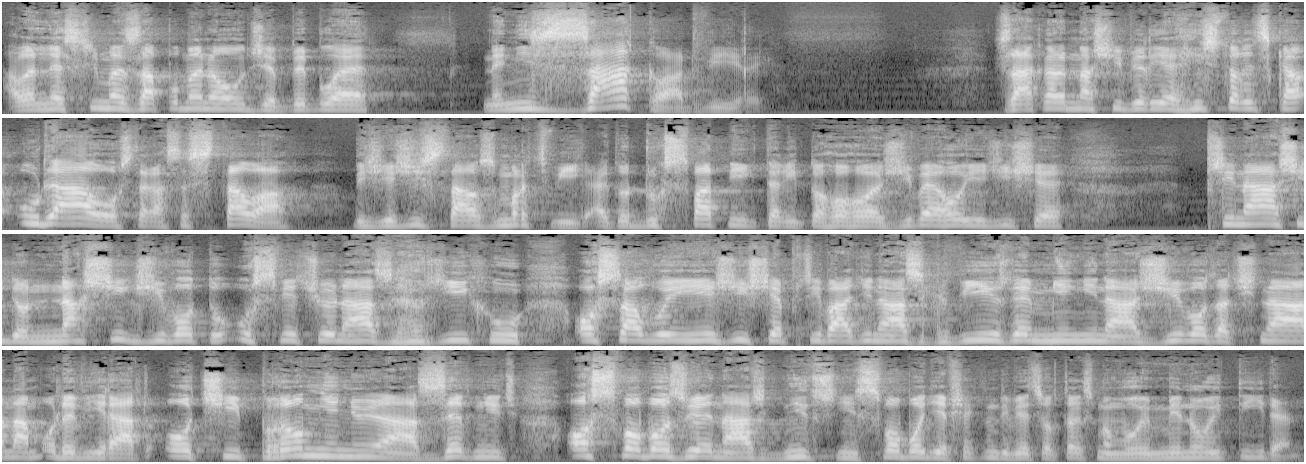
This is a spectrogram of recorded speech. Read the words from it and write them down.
Ale nesmíme zapomenout, že Bible není základ víry. Základem naší víry je historická událost, která se stala když Ježíš stál z mrtvých a je to Duch Svatý, který toho živého Ježíše přináší do našich životů, usvědčuje nás hříchu, oslavuje Ježíše, přivádí nás k víře, mění náš život, začíná nám odevírat oči, proměňuje nás zevnitř, osvobozuje nás k vnitřní svobodě, všechny ty věci, o kterých jsme mluvili minulý týden.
